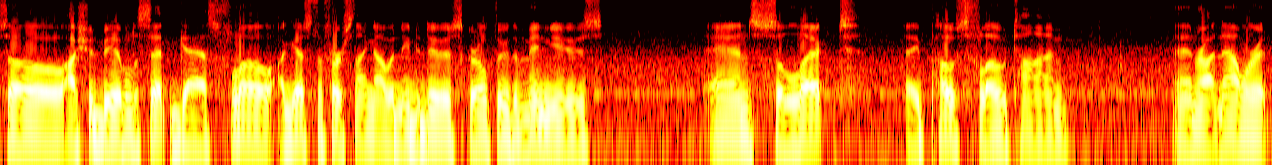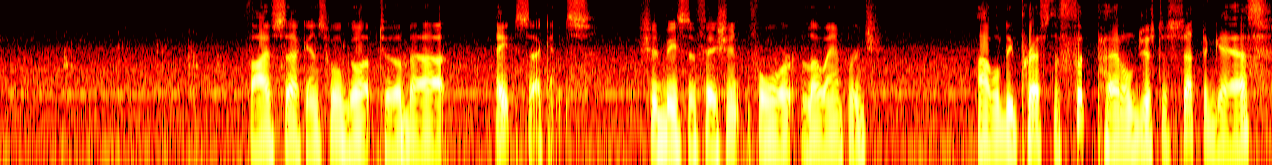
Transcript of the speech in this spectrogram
So I should be able to set gas flow. I guess the first thing I would need to do is scroll through the menus and select a post flow time. And right now we're at five seconds. We'll go up to about eight seconds. Should be sufficient for low amperage. I will depress the foot pedal just to set the gas.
